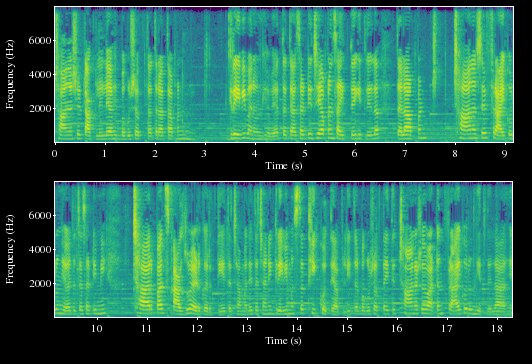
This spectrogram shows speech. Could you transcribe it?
छान असे टाकलेले आहेत बघू शकता. तर आता आपण ग्रेव्ही बनवून घेऊया. तर त्यासाठी जे आपण साहित्य घेतलेलं त्याला आपण छान असे फ्राय करून घेऊया. त्याच्यासाठी मी चार पाच काजू ॲड करते त्याच्यामध्ये. त्याच्याने ग्रेव्ही मस्त थिक होते आपली. तर बघू शकता इथे छान असं वाटण फ्राय करून घेतलेलं आहे.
